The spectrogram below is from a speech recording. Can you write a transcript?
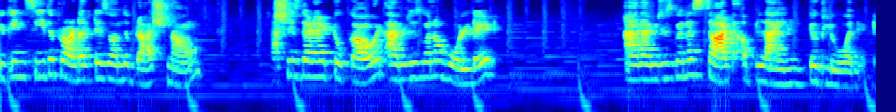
you can see the product is on the brush now. Lashes that I took out, I'm just to hold it and I'm just to start applying the glue on it.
